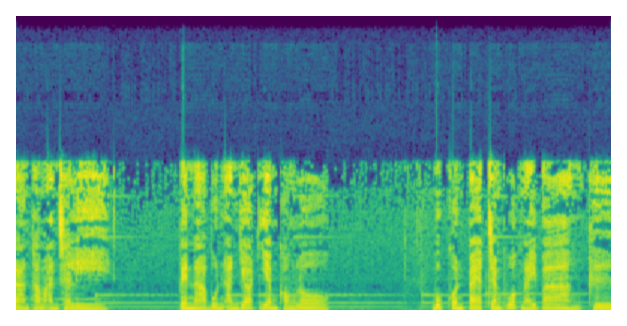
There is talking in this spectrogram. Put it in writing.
การทำอัญชลี เป็นนาบุญอันยอดเยี่ยมของโลก บุคคลแปดจำพวกไหนบ้าง คือ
